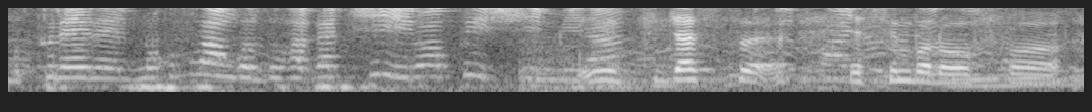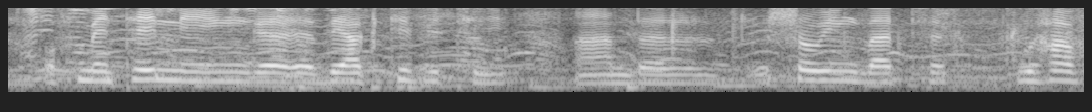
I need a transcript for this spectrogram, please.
mu turere ni ukuvuga ngo duha agaciro kwishimira It's just uh, a symbol of, uh, of maintaining uh, the activity and showing that we have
